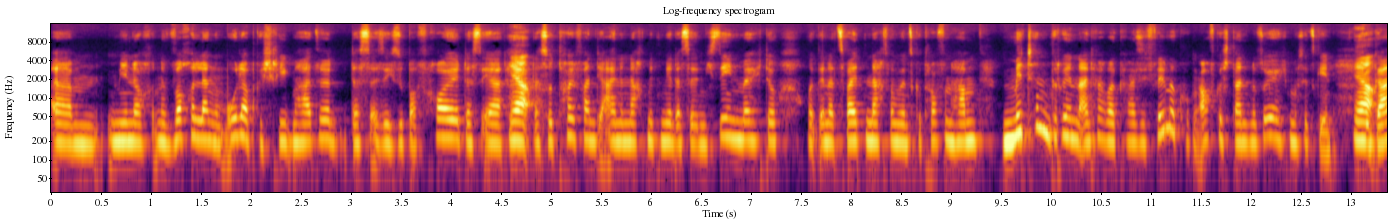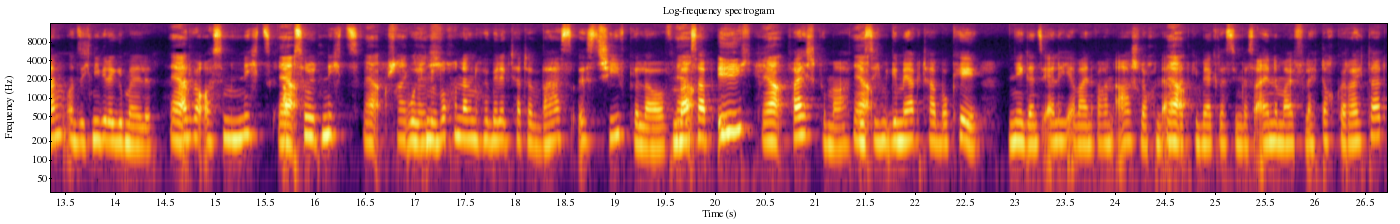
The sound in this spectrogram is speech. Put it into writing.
ähm, mir noch eine Woche lang im Urlaub geschrieben hatte, dass er sich super freut, dass er Ja. das so toll fand, die eine Nacht mit mir, dass er mich sehen möchte. Und in der zweiten Nacht, wenn wir uns getroffen haben, mittendrin einfach mal quasi Filme gucken, aufgestanden und so, ja, ich muss jetzt gehen. Ja. Gegangen und sich nie wieder gemeldet. Ja. Einfach aus dem Nichts, absolut nichts. Wo ich mir schrecklich. wochenlang noch überlegt hatte, was ist schiefgelaufen? Was habe ich falsch gemacht? Bis ich mir gemerkt habe, okay, nee, ganz ehrlich, er war einfach ein Arschloch und er Ja. hat gemerkt, dass ihm das eine Mal vielleicht doch gereicht hat.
